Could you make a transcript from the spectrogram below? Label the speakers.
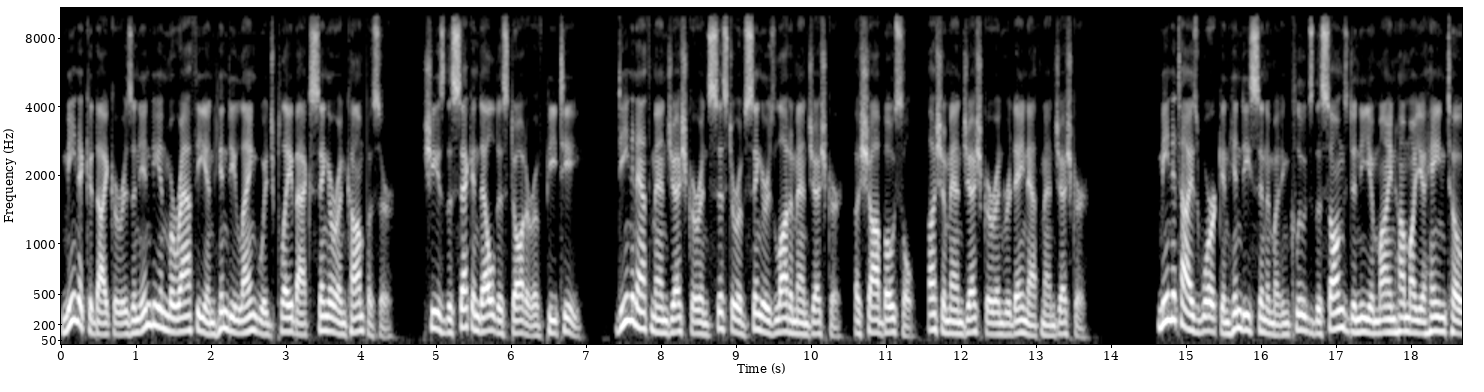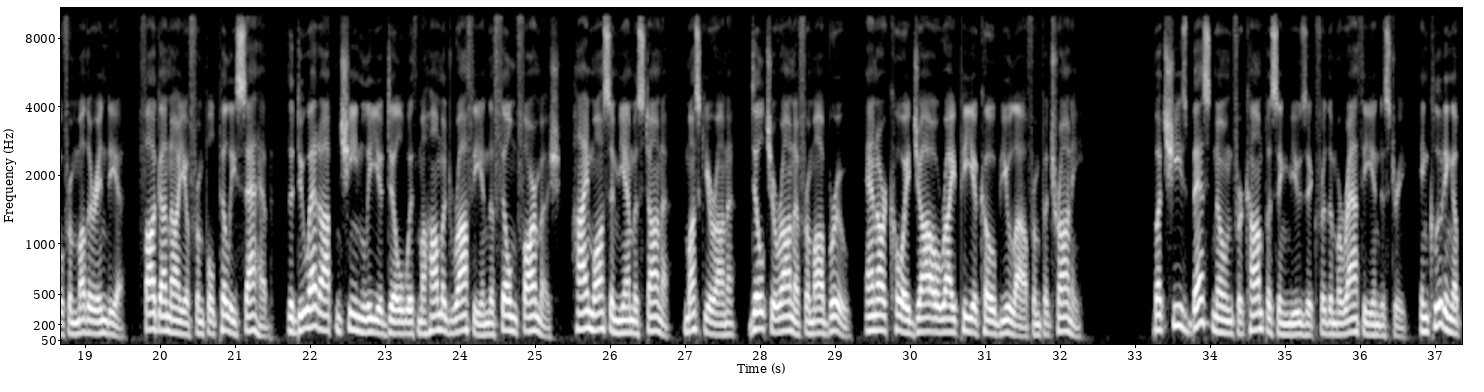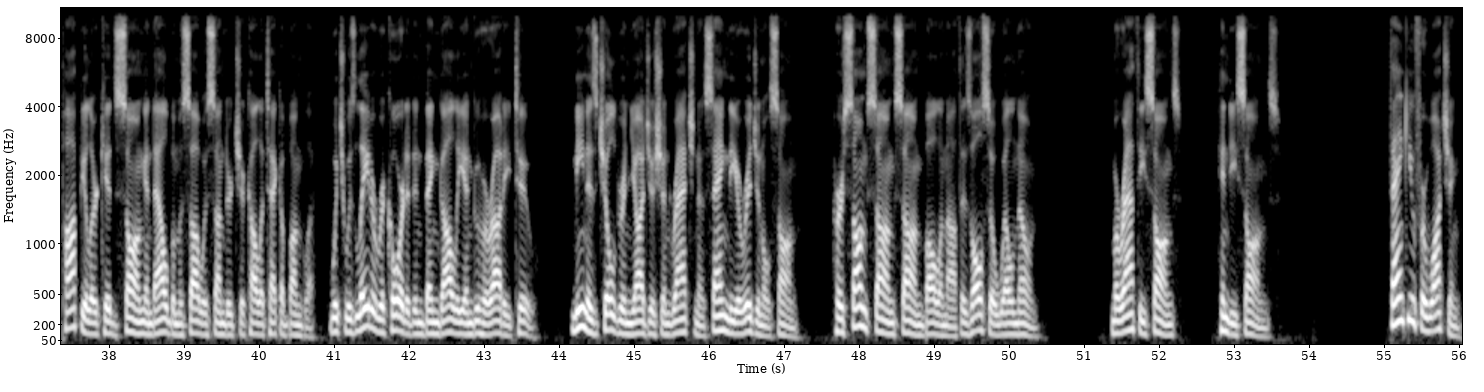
Speaker 1: Meena Khadikar is an Indian Marathi and Hindi language playback singer and composer. She is the second eldest daughter of P.T. Deenanath Mangeshkar and sister of singers Lata Mangeshkar, Asha Bhosle, Usha Mangeshkar and Hridaynath Mangeshkar. Meenatai's work in Hindi cinema includes the songs Duniya Mine Humaya Hain To from Mother India, Faganaya from Pulpili Sahib, the duet Apnchin Liya Dil with Muhammad Rafi in the film Farmash, Hai Mausam Yamastana, Muskurana, Dilcharana from Abru, Anar Koi Jao Rai piako Bulau from Patrani. But she's best known for composing music for the Marathi industry, including a popular kids song and album Asawa Sundar Chakalateka Bungla, which was later recorded in Bengali and Gujarati too. Meena's children Yajash and Rachna sang the original song. Her song Song Song Balanath is also well known. Marathi songs. Hindi songs. Thank you for watching.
